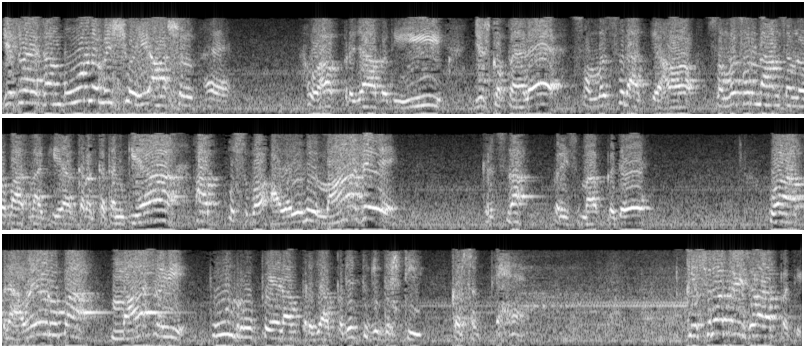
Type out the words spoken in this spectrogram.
जिसमें संपूर्ण विश्व ही आश्रित है, वह प्रजापति जिसको पहले संवत्सरात्य संवत्सर नाम से उपासना किया कर कथन किया, अब उस अवयवी माँ से कृष्ण परिसमाप्त वह अपना अवय रूपा माँ से भी पूर्ण रूपेण प्रजापतित्व की दृष्टि कर सकते हैं। कृष्ण परिसमापति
